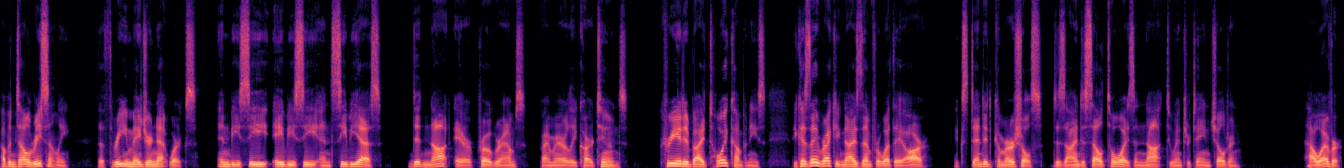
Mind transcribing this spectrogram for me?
Up until recently, the three major networks, NBC, ABC, and CBS, did not air programs, primarily cartoons, created by toy companies because they recognized them for what they are extended commercials designed to sell toys and not to entertain children. However,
